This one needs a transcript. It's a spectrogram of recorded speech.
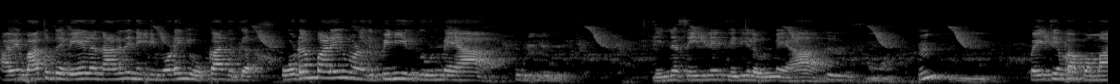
அவன் பார்த்துட்ட வேலைனாலதான் இன்னைக்கு நீ முடங்கி உட்காந்துருக்க உடம்பாலையும் உனக்கு பிணி இருக்குது உண்மையா? என்ன செய்யுனே தெரியல உண்மையா? ம். வைத்தியம் பார்ப்போமா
